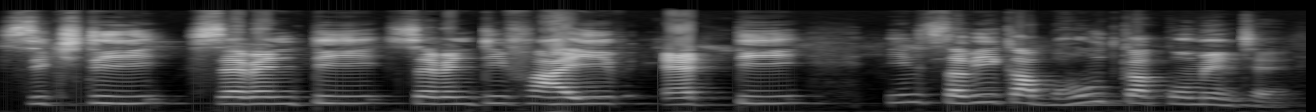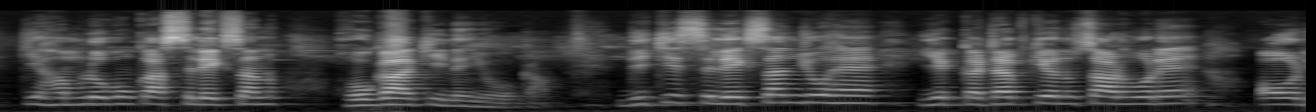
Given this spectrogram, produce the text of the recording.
sixty seventy seventy five eighty इन सभी का बहुत का कमेंट है कि हम लोगों का सिलेक्शन होगा कि नहीं होगा। देखिए सिलेक्शन जो है, ये कटअप के अनुसार हो रहे हैं और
